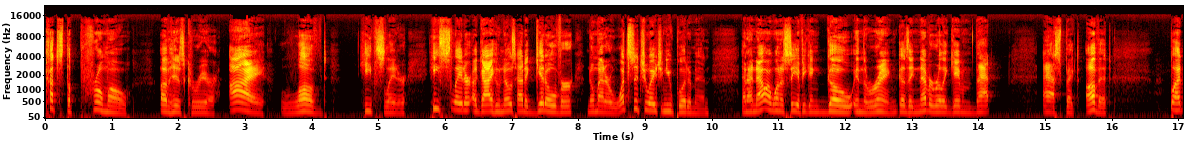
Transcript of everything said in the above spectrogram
cuts the promo of his career. I loved Heath Slater. Heath Slater, a guy who knows how to get over no matter what situation you put him in. And I now I want to see if he can go in the ring because they never really gave him that aspect of it. But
